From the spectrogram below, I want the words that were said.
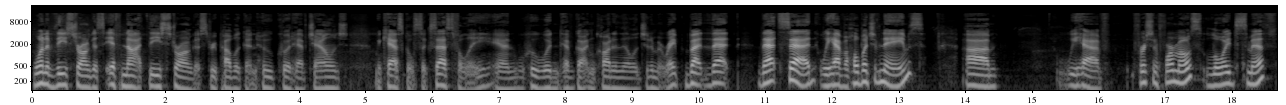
one of the strongest, if not the strongest, Republican who could have challenged McCaskill successfully and who wouldn't have gotten caught in the illegitimate rape. But that that said, we have a whole bunch of names. Um, we have first and foremost Lloyd Smith,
